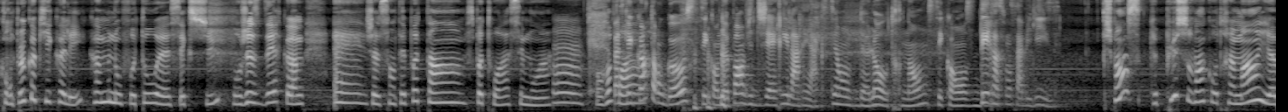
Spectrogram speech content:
qu'on peut copier-coller, comme nos photos euh, sexues, pour juste dire comme « Hey, je le sentais pas tant, c'est pas toi, c'est moi. Hmm. Au revoir. » Parce que quand on ghost, c'est qu'on n'a pas envie de gérer la réaction de l'autre, non? C'est qu'on se déresponsabilise. Je pense que plus souvent qu'autrement, il y a,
